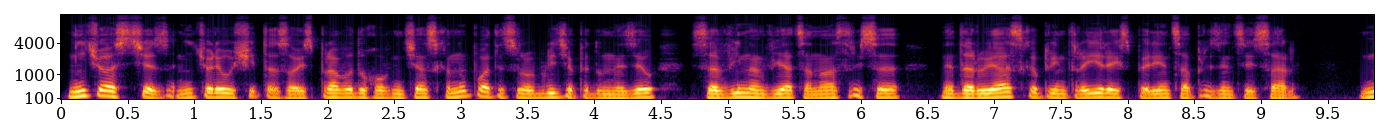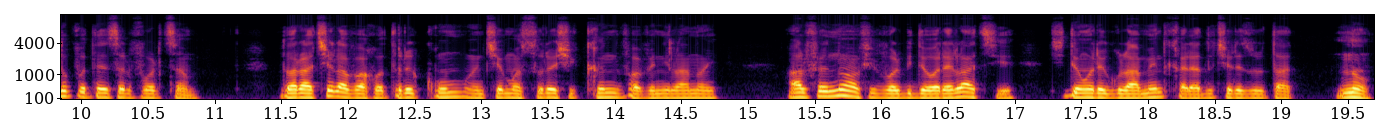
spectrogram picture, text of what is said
Nici o asceză, nici o reușită sau ispravă duhovnicească nu poate să-L oblige pe Dumnezeu să vină în viața noastră și să ne dăruiască prin trăire experiența prezenței sale. Nu putem să-L forțăm. Doar acela va hotărâ cum, în ce măsură și când va veni la noi. Altfel nu am fi vorbit de o relație, ci de un regulament care aduce rezultat. Nu.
